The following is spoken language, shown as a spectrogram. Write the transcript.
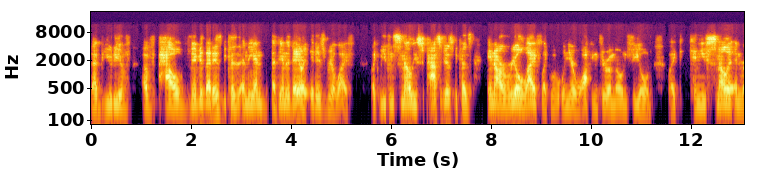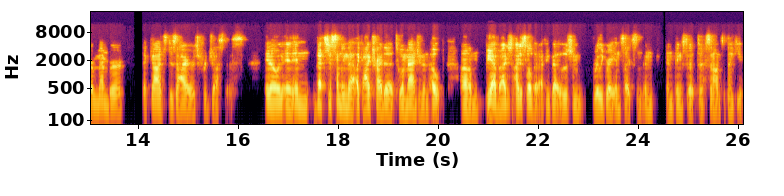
that beauty of of how vivid that is because in the end, at the end of the day, it is real life. Like you can smell these passages because in our real life like when you're walking through a mown field like can you smell it and remember that god's desires for justice? You know and, and that's just something that like i try to to imagine and hope. Um but yeah but i just i just love that. I think that there's some really great insights and and, and things to, to sit on so thank you.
